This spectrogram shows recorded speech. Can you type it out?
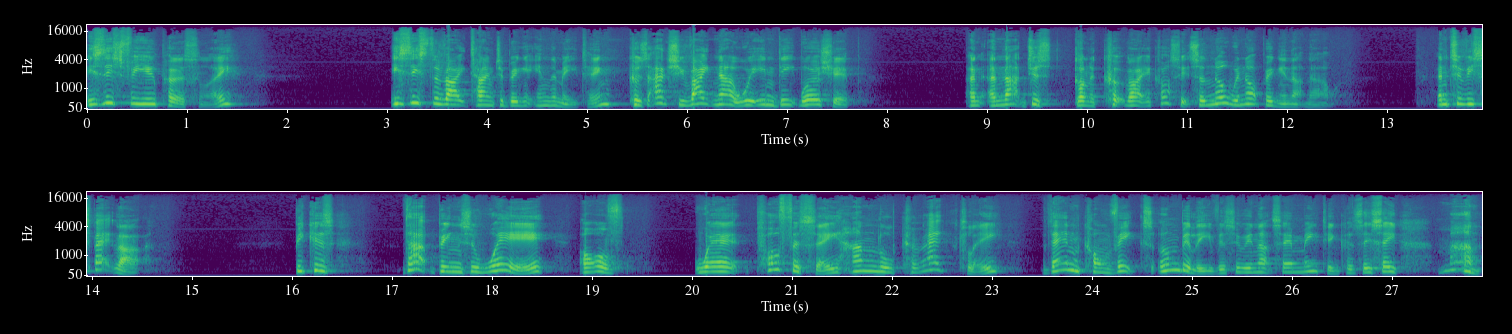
Is this for you personally? Is this the right time to bring it in the meeting? Because actually, right now, we're in deep worship. And, and that just going to cut right across it. So, no, we're not bringing that now. And to respect that. Because that brings a way of where prophecy handled correctly then convicts unbelievers who are in that same meeting because they say, man,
